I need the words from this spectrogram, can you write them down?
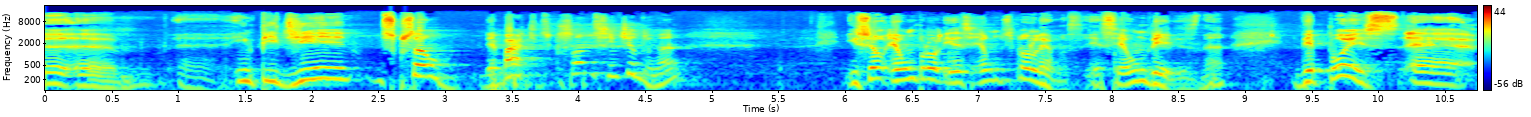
é, é, impedir discussão, debate, discussão nesse sentido, né? Isso é, é um, é um dos problemas, esse é um deles. Né? Depois, é,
